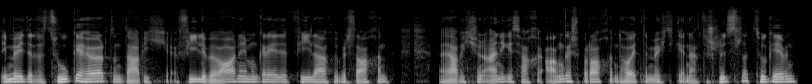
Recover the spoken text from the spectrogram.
immer wieder dazugehört und da habe ich viel über Wahrnehmung geredet, viel auch über Sachen, äh, habe ich schon einige Sachen angesprochen und heute möchte ich gerne auch den Schlüssel dazugeben.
